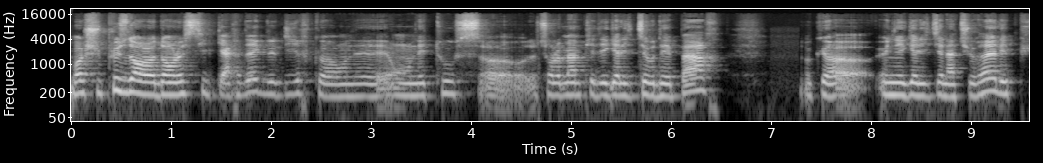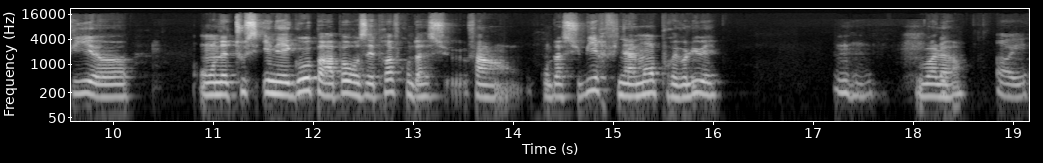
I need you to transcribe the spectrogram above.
Moi, je suis plus dans, dans le style Kardec de dire qu'on est, on est tous euh, sur le même pied d'égalité au départ. Donc, euh, une égalité naturelle. Et puis, euh, on est tous inégaux par rapport aux épreuves qu'on doit, enfin, qu'on doit subir finalement pour évoluer. Mhm. Voilà. Oui.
